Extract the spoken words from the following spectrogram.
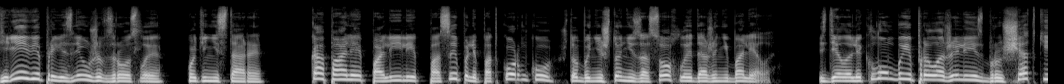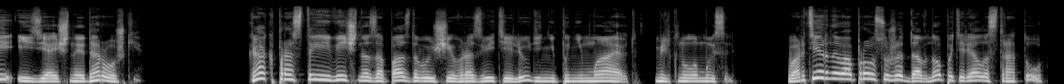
Деревья привезли уже взрослые, хоть и не старые. Копали, полили, посыпали подкормку, чтобы ничто не засохло и даже не болело. Сделали клумбы и проложили из брусчатки изящные дорожки. Как простые, вечно запаздывающие в развитии люди не понимают, мелькнула мысль. Квартирный вопрос уже давно потерял остроту,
